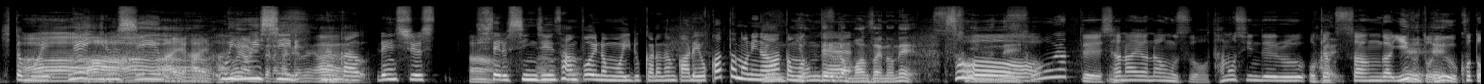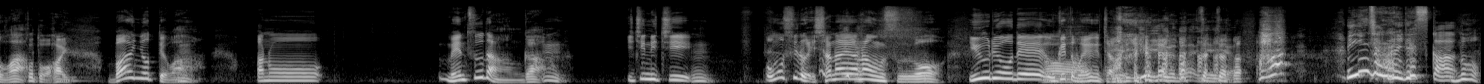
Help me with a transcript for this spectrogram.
人もいねいるしはいはいはい。初々しいうん。なんか練習しうんしてる新人さんっぽいのもいるからなんかあれよかったのになと思って。呼んでる感満載のね。そう。そうやって車内アナウンスを楽しんでいるお客さんがいるということは、ことをはい。場合によっては、あのーメンツー団がん一日、ん。面白い車内アナウンスを有料で受けてもええんちゃう？いやいんじゃないですか？の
